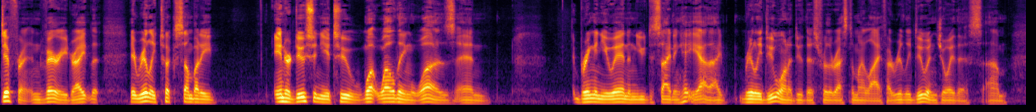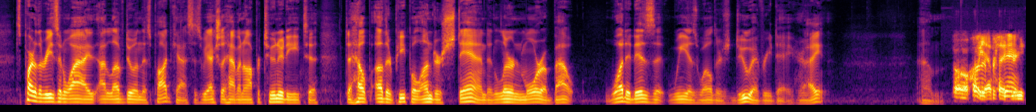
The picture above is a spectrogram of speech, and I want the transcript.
different and varied, right? That it really took somebody introducing you to what welding was and bringing you in and you deciding, hey, yeah, I really do want to do this for the rest of my life. I really do enjoy this. Um, it's part of the reason why I, I love doing this podcast is we actually have an opportunity to to help other people understand and learn more about what it is that we as welders do every day, right? Um, Oh, Oh yes, I agree.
